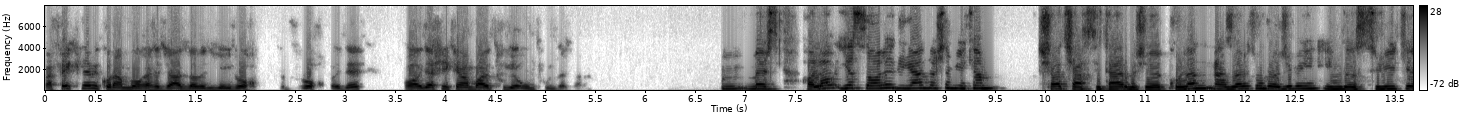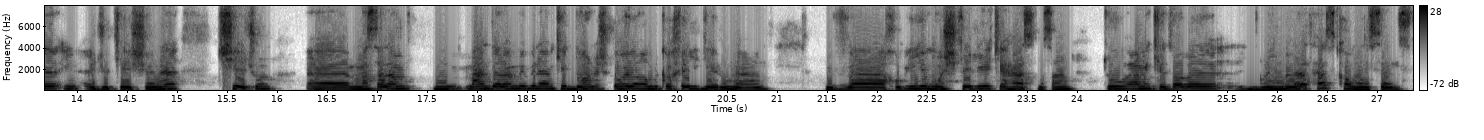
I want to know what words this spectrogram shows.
و فکر نمی کنم موقعیت جذاب دیگه ای رخ رخ بده. قاعدش اینه که من باید توی اون پول بذارم. مرسی. حالا یه سال دیگه هم داشتم یکم شاید شخصی تر بشه. کلا نظرتون راجع به این اینداستری که این ادویکیشنه چیه؟ چون مثلا من دارم می‌بینم که دانشگاه های آمریکا خیلی گرونن و خب این یه مشکلیه که هست. مثلا تو همین کتاب گرین بلد هست کامون سنس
